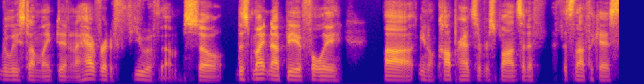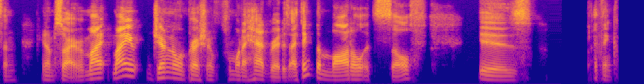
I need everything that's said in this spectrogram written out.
released on LinkedIn, and I have read a few of them. So this might not be a fully, uh, you know, comprehensive response. And if, if it's not the case, then you know, I'm sorry. My my general impression from what I had read is I think the model itself is, I think,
